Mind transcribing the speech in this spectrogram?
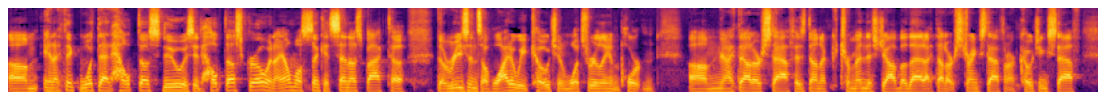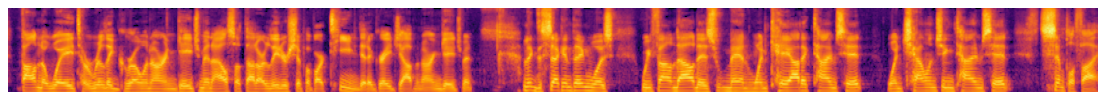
Um, and I think what that helped us do is it helped us grow. And I almost think it sent us back to the reasons of why do we coach and what's really important. Um, I thought our staff has done a tremendous job of that. I thought our strength staff and our coaching staff found a way to really grow in our engagement. I also thought our leadership of our team did a great job in our engagement. I think the second thing was we found out is, man, when chaotic times hit, when challenging times hit, simplify.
